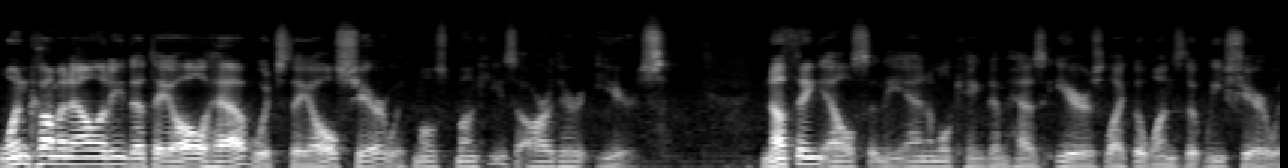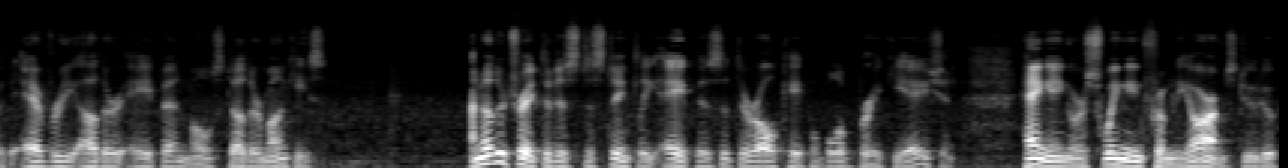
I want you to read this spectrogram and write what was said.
One commonality that they all have, which they all share with most monkeys, are their ears. Nothing else in the animal kingdom has ears like the ones that we share with every other ape and most other monkeys. Another trait that is distinctly ape is that they're all capable of brachiation, hanging or swinging from the arms due to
